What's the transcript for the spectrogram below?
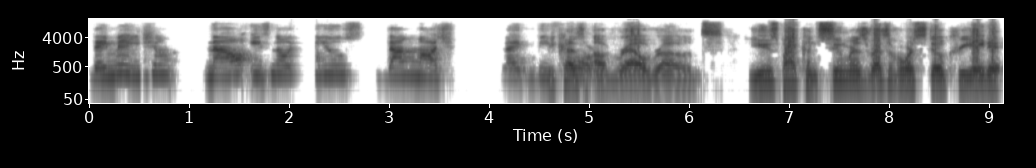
They mentioned now it's not used that much like before. because of railroads used by consumers reservoirs still created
